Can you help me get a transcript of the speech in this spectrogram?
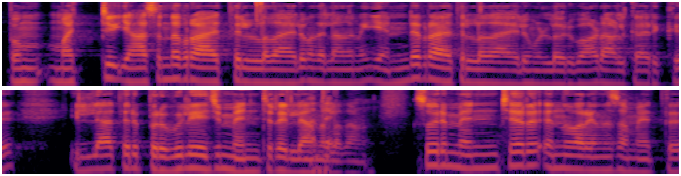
ഇപ്പം മറ്റ് യാസറിന്റെ പ്രായത്തിലുള്ളതായാലും അതല്ലാന്നുണ്ടെങ്കിൽ എന്റെ പ്രായത്തിലുള്ളതായാലും ഉള്ള ഒരുപാട് ആൾക്കാർക്ക് ഇല്ലാത്തൊരു പ്രിവിലേജ് മെന്റർ ഇല്ല എന്നുള്ളതാണ്. സോ ഒരു മെന്റർ എന്ന് പറയുന്ന സമയത്ത്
